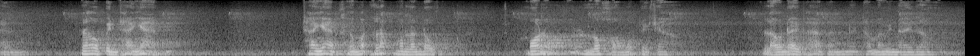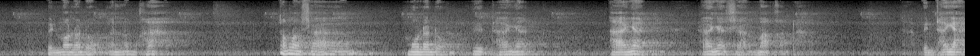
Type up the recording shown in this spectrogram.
ถึงเราเป็นทายาททายาทคือมัรับมรดก มรดกของพระพุทธเจ้า เราได้พากันทำมวินัยเรา เป็นมรดกอันล้ำค่า ต้องรักษามรดกหรือทายาททายาททายาทสามารถเป็นทายาท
